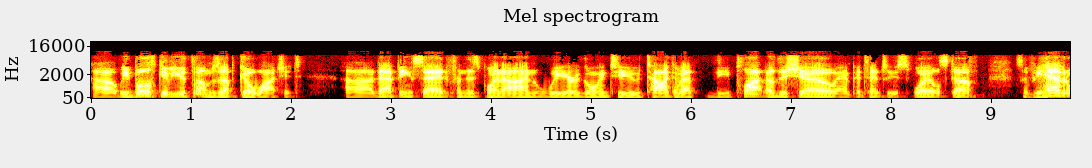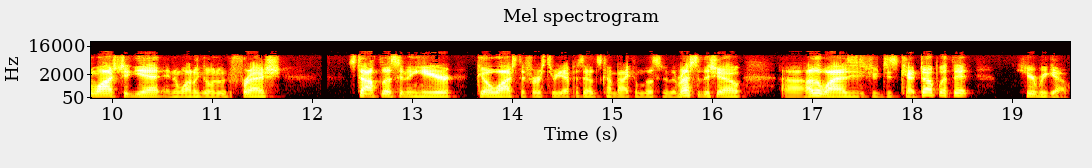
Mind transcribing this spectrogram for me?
uh, we both give you a thumbs up. Go watch it. Uh, that being said, from this point on, we are going to talk about the plot of the show and potentially spoil stuff. So if you haven't watched it yet and want to go into it fresh, stop listening here, go watch the first three episodes, come back and listen to the rest of the show. Uh, otherwise, if you've just kept up with it, here we go.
